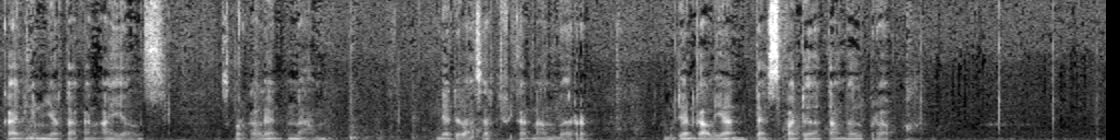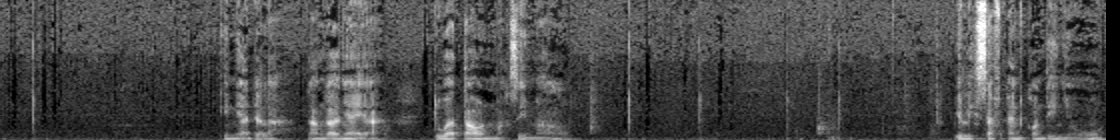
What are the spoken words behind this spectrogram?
kalian ingin menyertakan IELTS skor kalian 6 ini adalah sertifikat number kemudian kalian tes pada tanggal berapa? Ini adalah tanggalnya ya. 2 tahun maksimal. Pilih save and continue.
